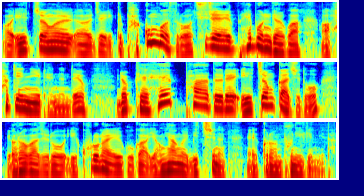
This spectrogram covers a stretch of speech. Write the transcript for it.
어, 일정을 어, 이제 이렇게 바꾼 것으로 취재해 본 결과 어, 확인이 됐는데요. 이렇게 해외파들의 일정까지도 여러 가지로 이 코로나19가 영향을 미치는 예, 그런 분위기입니다.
